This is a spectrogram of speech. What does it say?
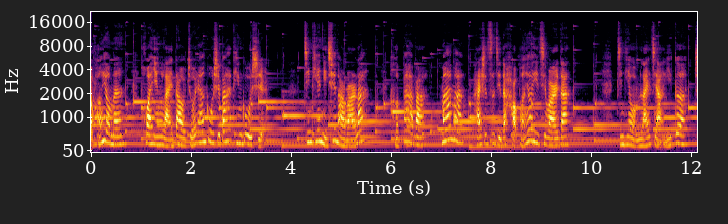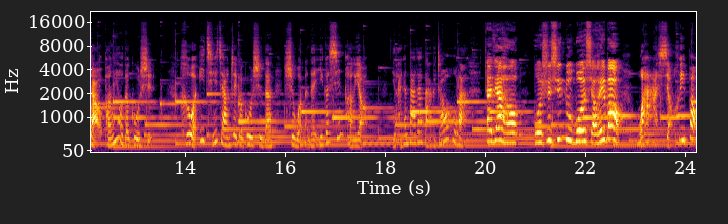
朋友们，欢迎来到卓然故事吧听故事。今天你去哪儿玩啦？和爸爸妈妈还是自己的好朋友一起玩的？今天我们来讲一个找朋友的故事。和我一起讲这个故事的是我们的一个新朋友，你来跟大家打个招呼吧。大家好，我是新主播小黑豹。哇，小黑豹，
